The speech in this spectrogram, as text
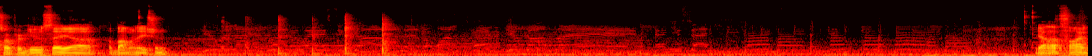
Also produce a uh, abomination. Yeah, that's fine.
